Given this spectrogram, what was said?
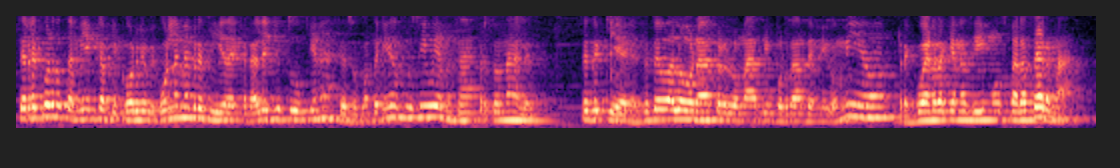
Te recuerdo también, Capricornio, que con la membresía del canal de YouTube tienes acceso a contenido exclusivo y a mensajes personales. Se te quiere, se te valora, pero lo más importante, amigo mío, recuerda que nacimos para ser más.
